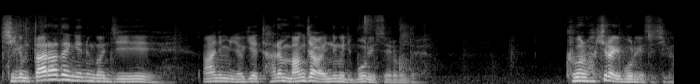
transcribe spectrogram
지금 따라다니는 건지 아니면 여기에 다른 망자가 있는 건지 모르겠어요 여러분들. 그건 확실하게 모르겠어 지금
